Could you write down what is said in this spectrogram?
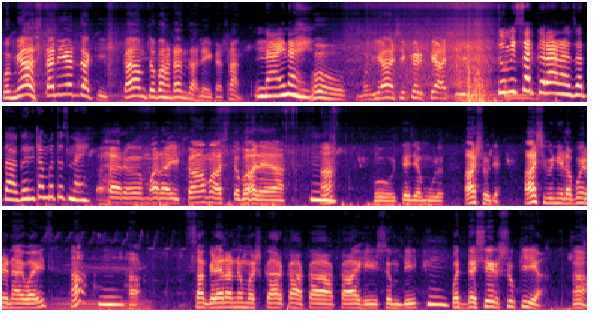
पण मी असताना येत जा की. काय आमचं भांडण झालंय का सांग. नाही नाही. हो हो. मग या अशी करते अशी. तुम्हीच सारखं राहणार जाता. घरी थांबतच नाही. अरे मला हे काम असतं बाळ्या. हम्म. हा? हो त्याच्यामुळं. असू द्या. अश्विनीला बरं नाही वाईच हा? हम्म. हा. सगळ्याला नमस्कार काका का ही समधी. हम्म. पद्धतशीर सुखी या. हा.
